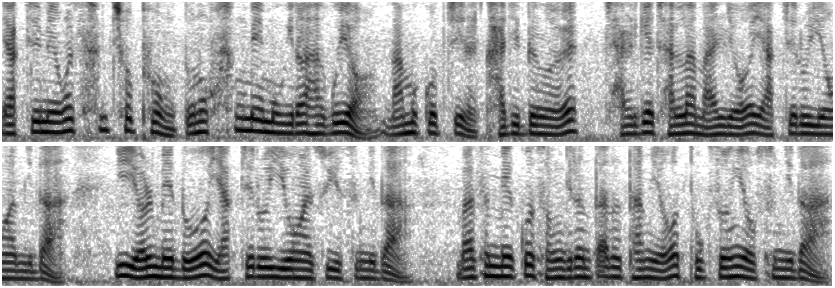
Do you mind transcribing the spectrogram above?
약재명을 삼초풍 또는 황매목이라 하고요. 나무 껍질, 가지 등을 잘게 잘라 말려 약재로 이용합니다. 이 열매도 약재로 이용할 수 있습니다. 맛은 맵고 성질은 따뜻하며 독성이 없습니다.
